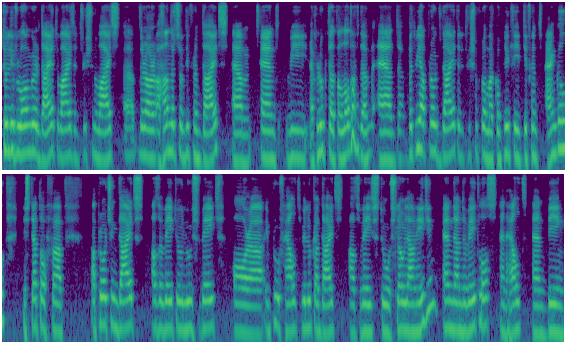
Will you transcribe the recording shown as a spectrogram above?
to live longer diet wise nutrition wise uh, there are hundreds of different diets um, and we have looked at a lot of them and uh, but we approach diet and nutrition from a completely different angle instead of uh, approaching diets as a way to lose weight or uh, improve health. We look at diets as ways to slow down aging and then the weight loss and health and being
